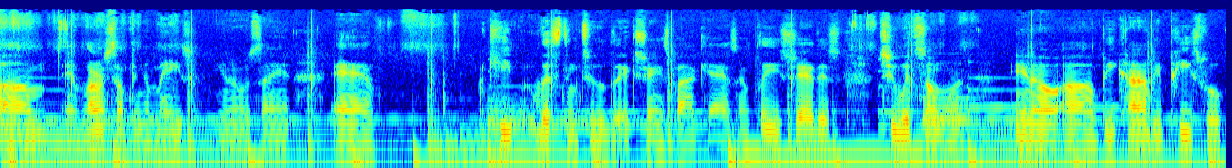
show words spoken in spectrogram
um, and learn something amazing. You know what I'm saying? And keep listening to the Exchange podcast. And please share this to with someone. You know, uh, be kind, be peaceful.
